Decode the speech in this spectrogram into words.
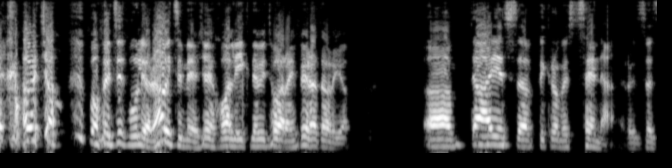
ეხლა ჩა პროფეციის ფულიო, რა ვიცი მე, შენ ხვალ იქნები თუ არა იმპერატორიო. აა და ეს ფიქრობ ეს სცენა, როდესაც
